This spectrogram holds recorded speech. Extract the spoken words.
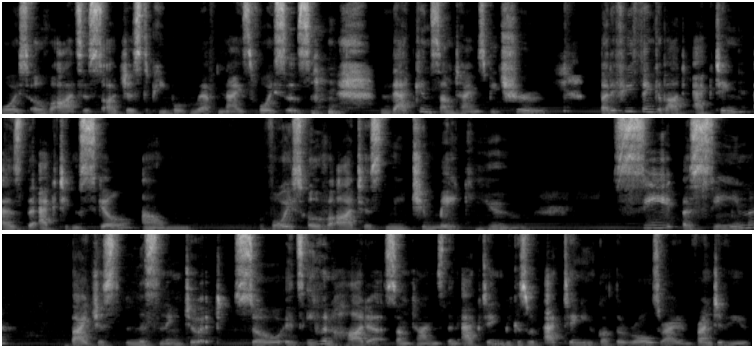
voiceover artists are just people who have nice voices. that can sometimes be true. But if you think about acting as the acting skill, um, voiceover artists need to make you see a scene by just listening to it. So it's even harder sometimes than acting because with acting, you've got the roles right in front of you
